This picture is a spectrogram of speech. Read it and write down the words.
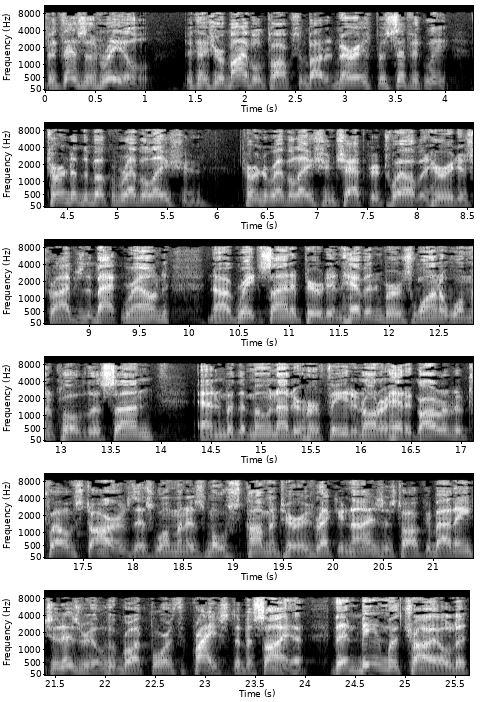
But this is real because your Bible talks about it very specifically. Turn to the book of Revelation. Turn to Revelation chapter 12 and here he describes the background. Now a great sign appeared in heaven, verse 1, a woman clothed with the sun and with the moon under her feet and on her head a garland of 12 stars. This woman, as most commentaries recognize, is talking about ancient Israel who brought forth Christ, the Messiah. Then being with child,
